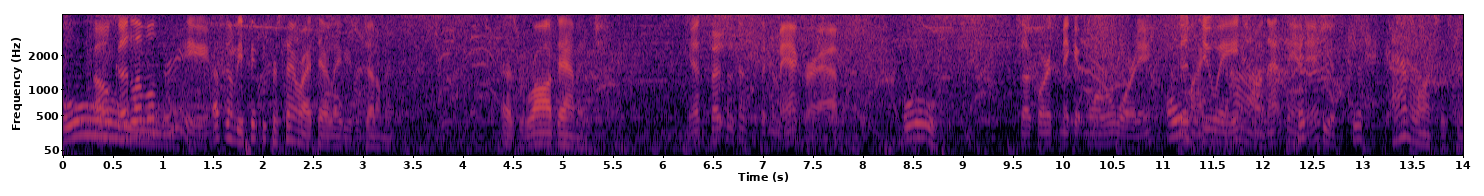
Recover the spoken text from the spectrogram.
Ooh. Oh, good level three. That's going to be 50% right there, ladies and gentlemen. That's raw damage. Yeah, especially since it's a command grab. Ooh. So of course make it more rewarding. Oh Good my 2H God. on that vanish. Hits the assist and launches him.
